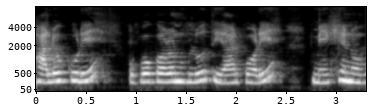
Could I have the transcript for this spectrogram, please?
ভালো করে উপকরণগুলো দেওয়ার পরে মেখে নেব।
